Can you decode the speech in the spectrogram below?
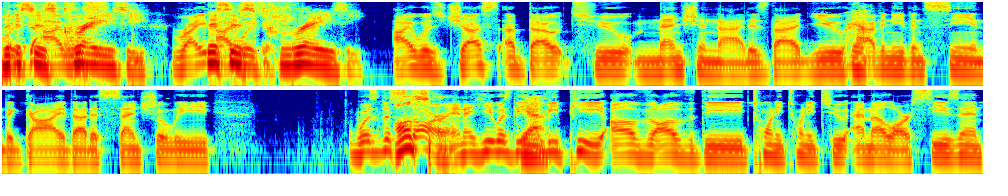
this is I crazy. Was, right? This I is was, crazy. I was just about to mention that is that you yeah. haven't even seen the guy that essentially was the also, star and he was the yeah. MVP of of the 2022 MLR season.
